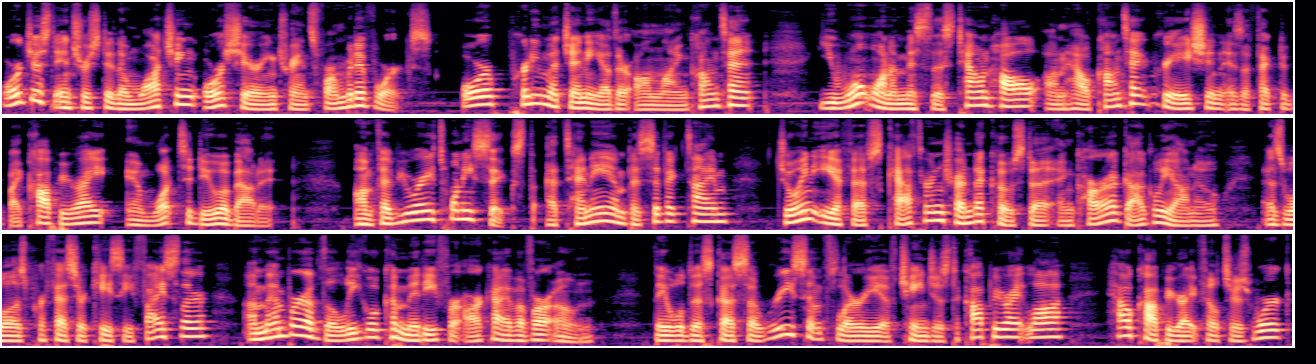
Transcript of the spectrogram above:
or just interested in watching or sharing transformative works, or pretty much any other online content, you won't want to miss this town hall on how content creation is affected by copyright and what to do about it. On February 26th at 10 a.m. Pacific Time, join EFF's Katharine Trendacosta and Cara Gagliano, as well as Professor Casey Fiesler, a member of the Legal Committee for Archive of Our Own. They will discuss a recent flurry of changes to copyright law, how copyright filters work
